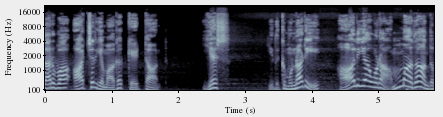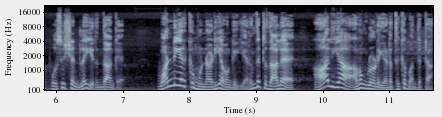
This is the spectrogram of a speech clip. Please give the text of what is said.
சர்வா ஆச்சரியமாக கேட்டான். எஸ் இதுக்கு முன்னாடி ஆலியாவோட அம்மா தான் அந்த பொசிஷனில் இருந்தாங்க. ஒன் இயர்க்கு முன்னாடி அவங்க இறந்துட்டதால ஆலியா அவங்களோட இடத்துக்கு வந்துட்டா.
